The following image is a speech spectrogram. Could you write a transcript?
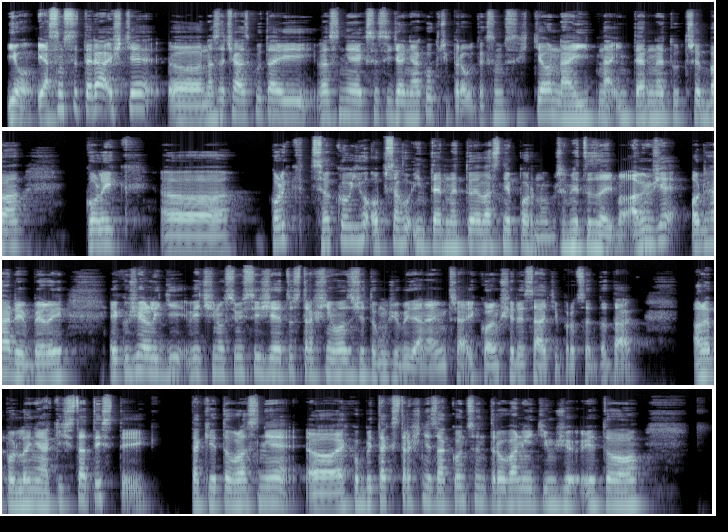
jo, já jsem se teda ještě uh, na začátku tady vlastně, jak jsem si dělal nějakou přípravu, tak jsem si chtěl najít na internetu třeba kolik, uh, kolik celkového obsahu internetu je vlastně porno, protože mě to zajímalo. A vím, že odhady byly, jakože lidi většinou si myslí, že je to strašně moc, že to může být, já nevím, třeba i kolem 60% a tak. Ale podle nějakých statistik, tak je to vlastně uh, jakoby tak strašně zakoncentrovaný tím, že je to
